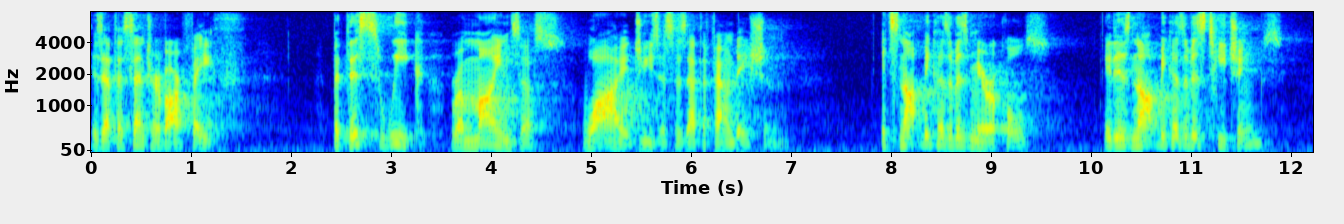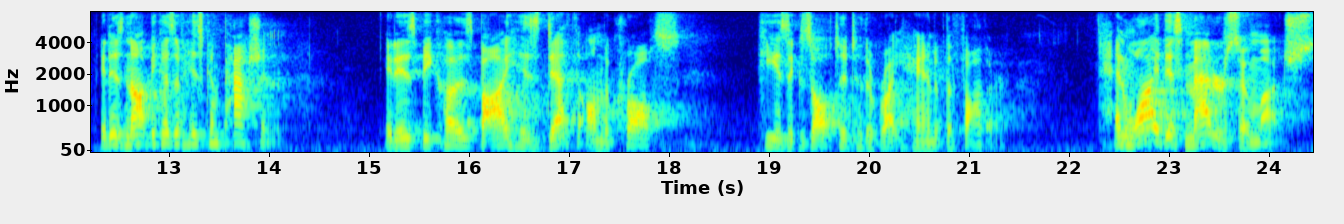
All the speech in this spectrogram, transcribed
is at the center of our faith, but this week reminds us why Jesus is at the foundation. It's not because of his miracles, it is not because of his teachings, it is not because of his compassion. It is because by his death on the cross, he is exalted to the right hand of the Father. And why this matters so much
